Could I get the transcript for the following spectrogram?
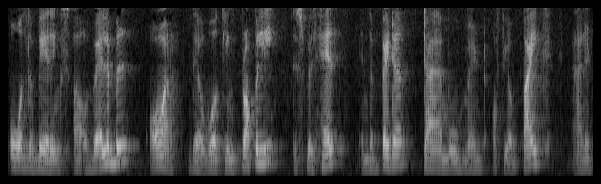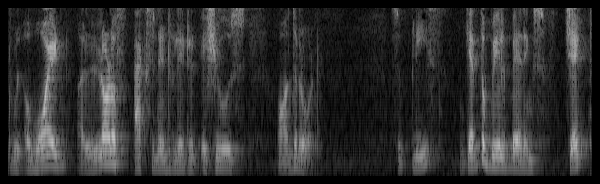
all the bearings are available or they are working properly. This will help in the better tire movement of your bike and it will avoid a lot of accident related issues on the road. So please get the wheel bearings checked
